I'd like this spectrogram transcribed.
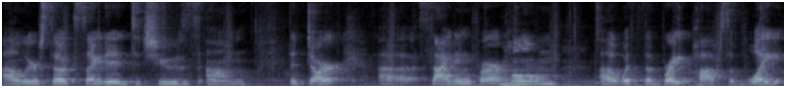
Uh, we were so excited to choose um, the dark uh, siding for our mm -hmm. home uh, with the bright pops of white.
